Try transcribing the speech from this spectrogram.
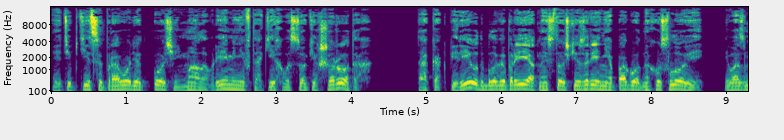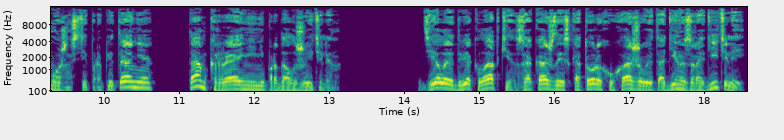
Эти птицы проводят очень мало времени в таких высоких широтах, так как период, благоприятный с точки зрения погодных условий и возможностей пропитания, там крайне непродолжителен. Делая две кладки, за каждой из которых ухаживает один из родителей,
